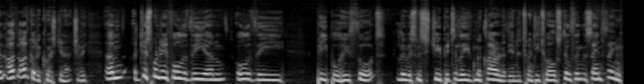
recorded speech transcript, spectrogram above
Uh, I've, I've got a question actually. Um, I just wondering if all of the um, all of the people who thought Lewis was stupid to leave McLaren at the end of 2012 still think the same thing.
